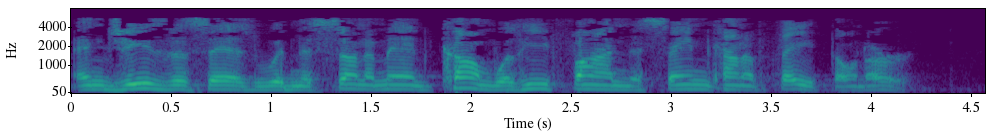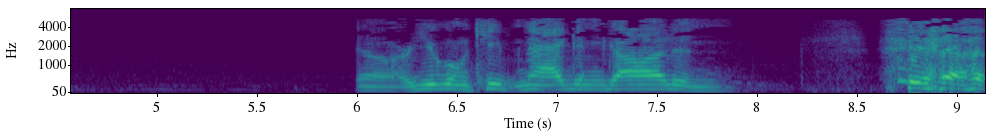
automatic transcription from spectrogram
And Jesus says, when the Son of Man come, will he find the same kind of faith on earth? You know, are you going to keep nagging God and yeah,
